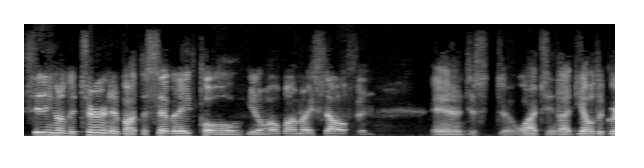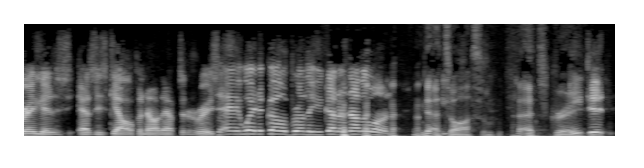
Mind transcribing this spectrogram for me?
sitting on the turn at about the seven, eight pole, you know, all by myself and, and just uh, watching. I'd yell to Greg as, as he's galloping out after the race, Hey, way to go, brother. You got another one. That's awesome. That's great. He did.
